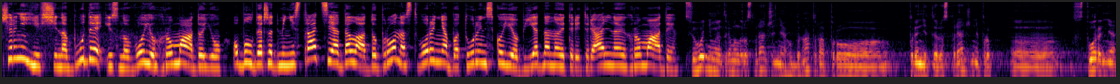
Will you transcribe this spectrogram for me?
Чернігівщина буде із новою громадою. Облдержадміністрація дала добро на створення Батуринської об'єднаної територіальної громади. Сьогодні ми отримали розпорядження губернатора про прийняте розпорядження про е, створення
